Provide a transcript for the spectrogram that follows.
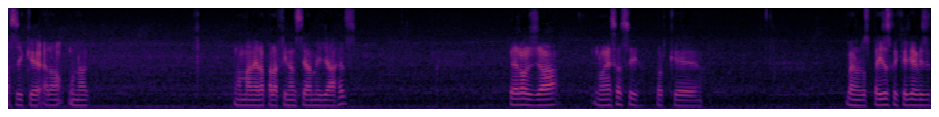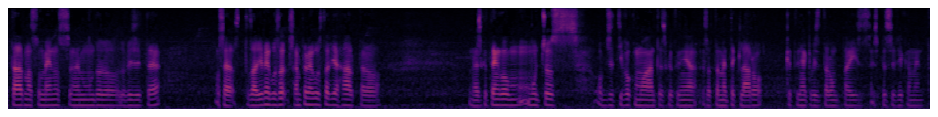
Así que era una, una manera para financiar mis viajes. Pero ya no es así, porque bueno, los países que quería visitar más o menos en el mundo lo, visité. O sea, todavía me gusta, siempre me gusta viajar, pero no es que tengo muchos objetivos como antes, que tenía exactamente claro que tenía que visitar un país específicamente.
